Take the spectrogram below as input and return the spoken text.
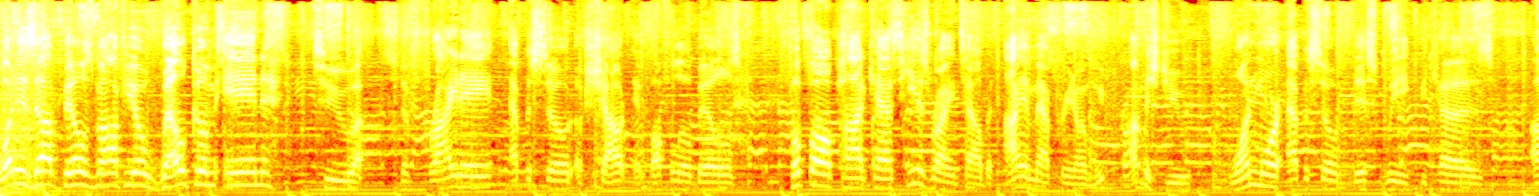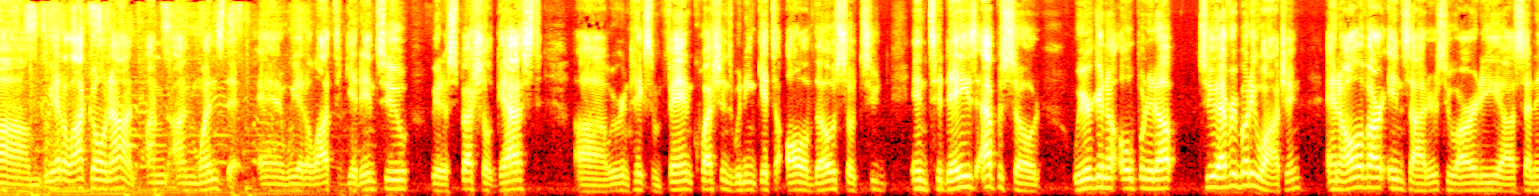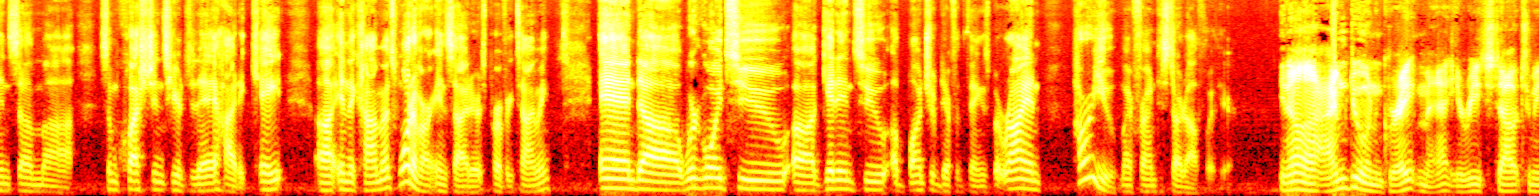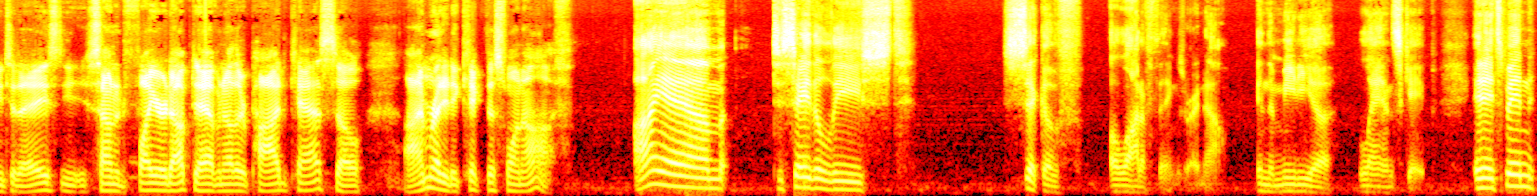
What is up, Bills Mafia? Welcome in to the Friday episode of Shout at Buffalo Bills football podcast. He is Ryan Talbot. I am Matt Parrino, and we promised you one more episode this week because um, we had a lot going on, on on Wednesday, and we had a lot to get into. We had a special guest. Uh, we were going to take some fan questions. We didn't get to all of those. So, to in today's episode, we are going to open it up to everybody watching and all of our insiders who already uh, sent in some uh, some questions here today. Hi to Kate uh, in the comments, one of our insiders. Perfect timing, and uh, we're going to uh, get into a bunch of different things. But Ryan, how are you, my friend, to start off with here? You know, I'm doing great, Matt. You reached out to me today. You sounded fired up to have another podcast, so I'm ready to kick this one off. I am, to say the least, sick of a lot of things right now in the media landscape. And it's been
